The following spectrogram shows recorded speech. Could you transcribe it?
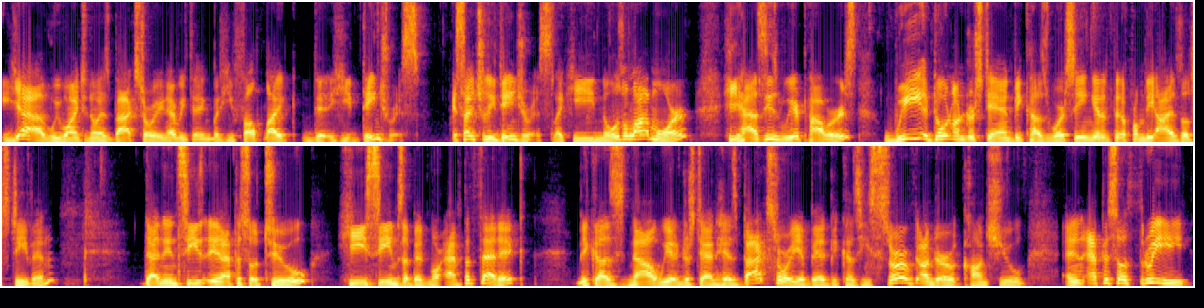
Yeah, we wanted to know his backstory and everything, but he felt like the, he dangerous, essentially dangerous. Like he knows a lot more. He has these weird powers. We don't understand because we're seeing it from the eyes of Steven. Then in season in episode two, he seems a bit more empathetic because now we understand his backstory a bit because he served under Khonshu. And in episode three,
